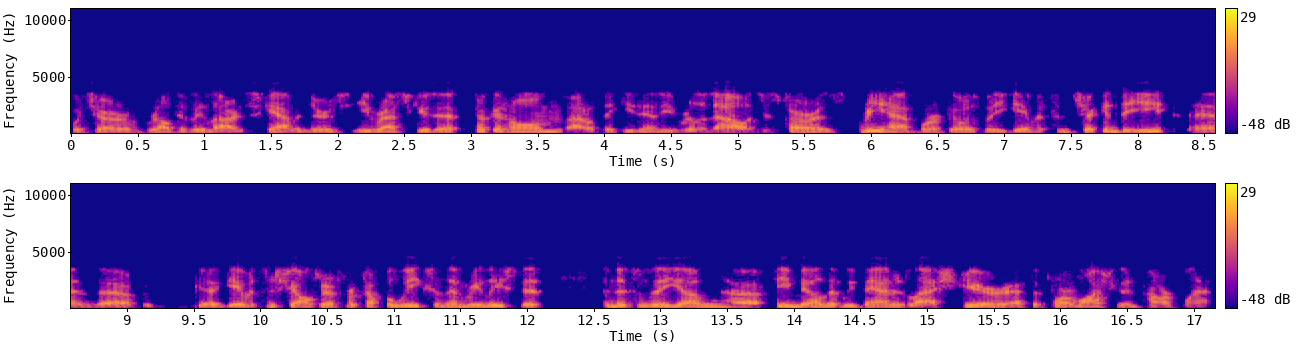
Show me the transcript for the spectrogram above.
which are relatively large scavengers. He rescued it, took it home. I don't think he had any real knowledge as far as rehab work goes, but he gave it some chicken to eat and uh, gave it some shelter for a couple of weeks and then released it. And this is a young uh, female that we banded last year at the Port Washington power plant.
